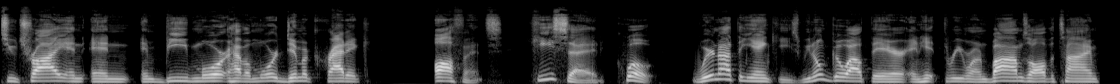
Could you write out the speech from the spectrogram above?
to try and and and be more have a more democratic offense. He said, quote, we're not the Yankees. We don't go out there and hit three run bombs all the time.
